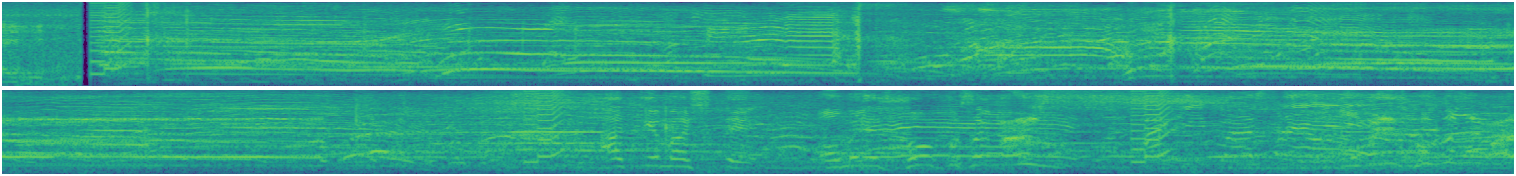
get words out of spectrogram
ย けましておめでとうございますおめでとうございま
